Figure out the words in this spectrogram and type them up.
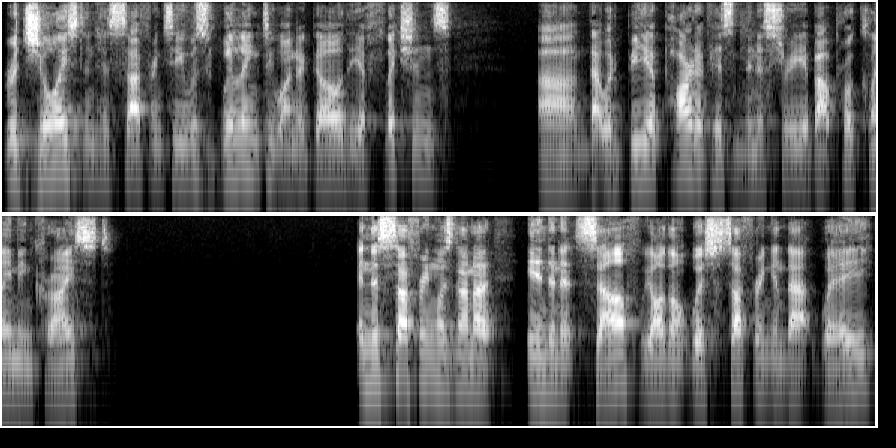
rejoiced in his sufferings. He was willing to undergo the afflictions um, that would be a part of his ministry about proclaiming Christ. And this suffering was not an end in itself. We all don't wish suffering in that way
